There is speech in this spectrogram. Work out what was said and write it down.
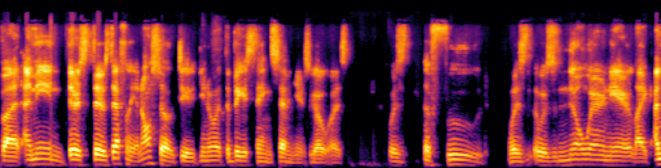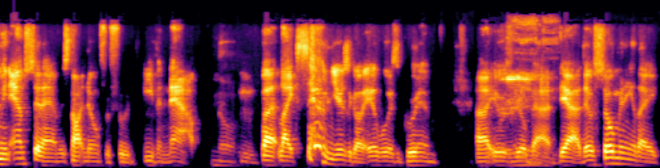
but I mean, there's there's definitely, and also, dude, you know what? The biggest thing seven years ago was was the food was was nowhere near like I mean, Amsterdam is not known for food even now, no. but like seven years ago, it was grim. Uh, it was real bad. Yeah, there was so many like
